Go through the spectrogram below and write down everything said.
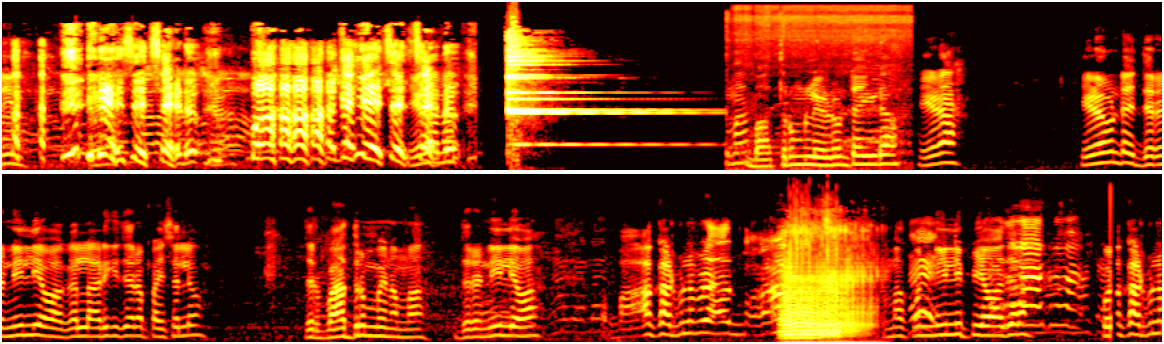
నీళ్ళు. వేసేసాడు. బాగా వేసేసాడు. బాత్రూమ్లు ఏడుంటాయి ఈడ? ఏడా? ఏడ ఉంటాయి జర నీళ్ళు ఇవ్వ గల్లా అడిగి జర పైసలు లేవు? జర బాత్రూమ్ పోయినమ్మా. జర నీళ్ళు ఇవ్వ బాగా కడుపున అమ్మ కొన్ని నీళ్ళు ఇప్పివా జర? కొన్ని కడుపున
